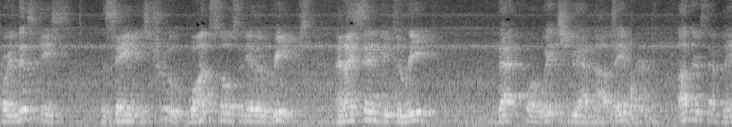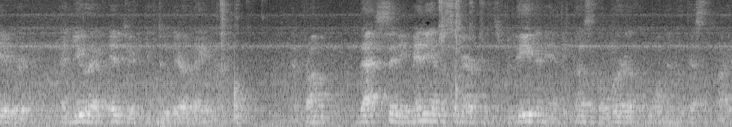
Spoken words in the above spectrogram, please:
For, in this case, the saying is true. One sows and the other reaps. And I send you to reap that for which you have not labored. Others have labored, and you have entered into their labor. And from that city, many of the Samaritans believed in him because of the word of the woman who testified.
